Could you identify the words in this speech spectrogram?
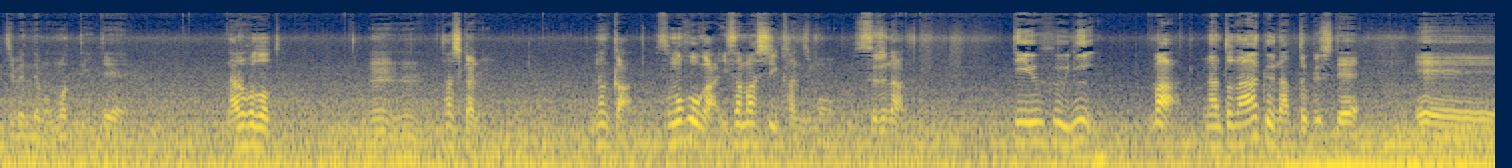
自分でも思っていてなるほどと。うんうん。確かに。なんかその方が勇ましい感じもするなっていう風にまあなんとなく納得してえー、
